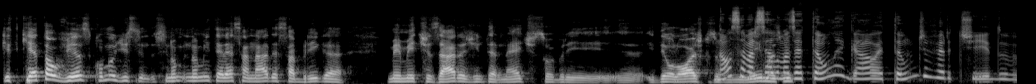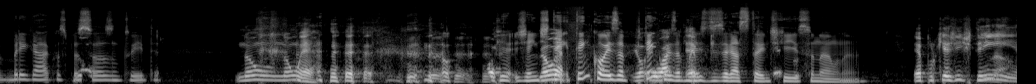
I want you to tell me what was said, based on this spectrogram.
que, que, é talvez, como eu disse, se não, não me interessa nada essa briga memetizada de internet sobre uh, ideológicos. Nossa, Marcelo, mas, mas é tão legal, é tão divertido brigar com as pessoas não, no Twitter. Não, não é. não, gente, não tem, é. tem, coisa, eu, tem eu, coisa mais é, desgastante que isso, não, né? É porque a gente tem.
